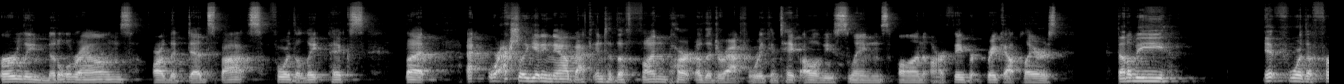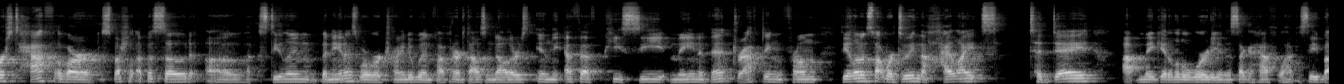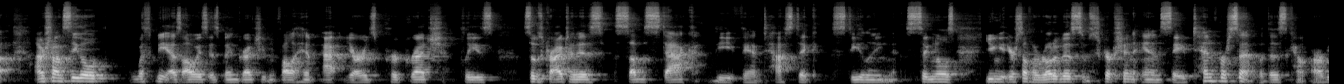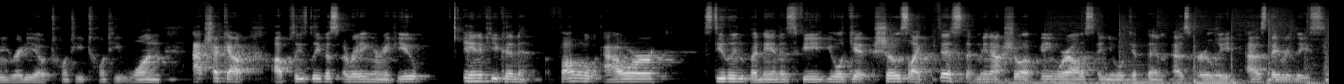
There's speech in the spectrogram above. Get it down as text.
early middle rounds are the dead spots for the late picks, but uh, we're actually getting now back into the fun part of the draft where we can take all of these swings on our favorite breakout players. That'll be it for the first half of our special episode of Stealing Bananas, where we're trying to win $500,000 in the FFPC main event, drafting from the 11th spot. We're doing the highlights today. Uh, may get a little wordy in the second half. We'll have to see. But I'm Shawn Siegele. With me, as always, is Ben Gretch. You can follow him at Yards Per Gretch. Please subscribe to his Substack, the fantastic stealing signals. You can get yourself a RotoViz subscription and save 10% with the discount RV Radio 2021 at checkout. Uh, please leave us a rating and review. And if you can follow our Stealing Bananas feed, you will get shows like this that may not show up anywhere else, and you will get them as early as they release.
